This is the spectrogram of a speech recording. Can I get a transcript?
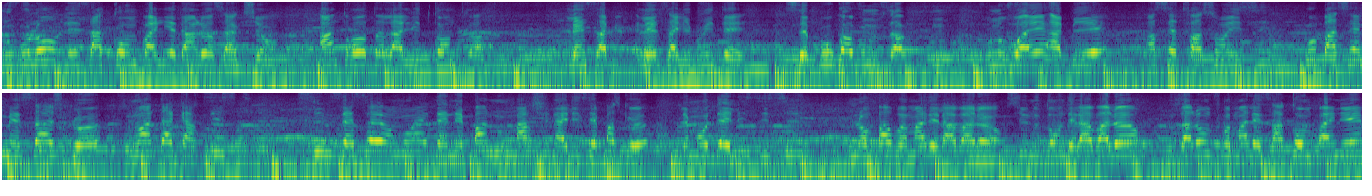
nous voulons les accompagner dans leurs actions. Entre autres, la lutte contre l'insalubrité. C'est pourquoi vous nous, vous nous voyez habillés en cette façon ici, pour passer un message que nous, en tant qu'artistes, s'ils essaient au moins de ne pas nous marginaliser, parce que les modélistes ici n'ont pas vraiment de la valeur. Si nous donnons de la valeur, nous allons vraiment les accompagner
